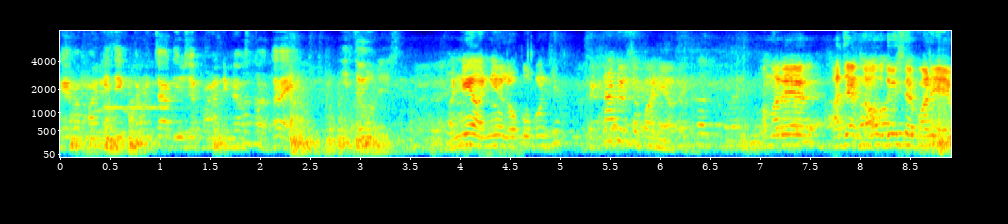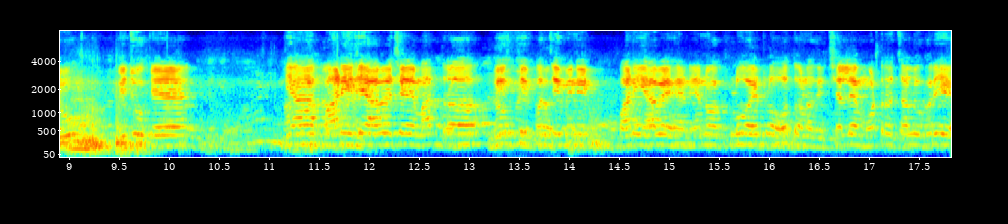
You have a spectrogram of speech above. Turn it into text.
કહેવા માંગીએ છીએ ત્રણ ચાર દિવસે પાણીની વ્યવસ્થા થાય, એ જરૂરી છે. અન્ય અન્ય લોકો પણ છે? કેટલા દિવસે પાણી આવે? અમારે આજે નવ દિવસે પાણી આવ્યું. બીજું કે ત્યાં પાણી જે આવે છે માત્ર વીસથી પચીસ મિનિટ પાણી આવે છે અને એનો ફ્લો એટલો હોતો નથી. છેલ્લે મોટર ચાલુ કરીએ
